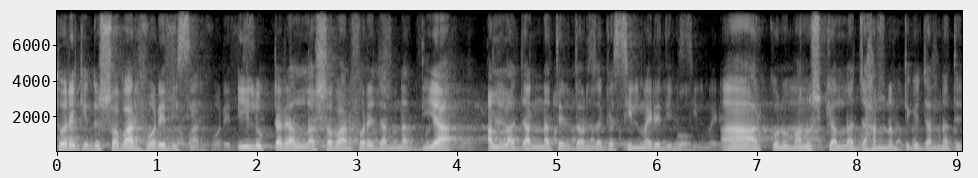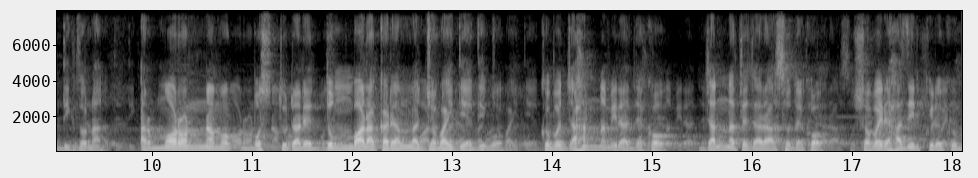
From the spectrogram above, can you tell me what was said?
তোরে কিন্তু সবার ফরে দিছি। এই লোকটারে আল্লাহ সবার ফরে জান্নাত দিয়া আল্লাহ জান্নাতের দরজাকে সিল মাইরে দিব। আর কোন মানুষকে আল্লাহ জাহান্নাম থেকে জান্নাতে দিত না। আর মরণ নামক বস্তুটারে দুম্বার আকারে আল্লাহ জবাই দিয়ে দিব। কব জাহান্নামীরা দেখো, জান্নাতে যারা আছো দেখো সবাই হাজির করে কব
